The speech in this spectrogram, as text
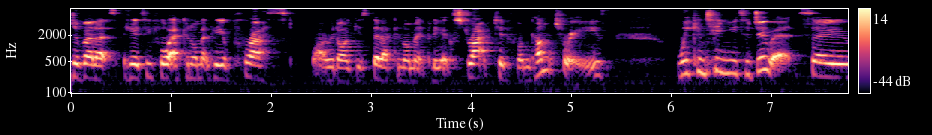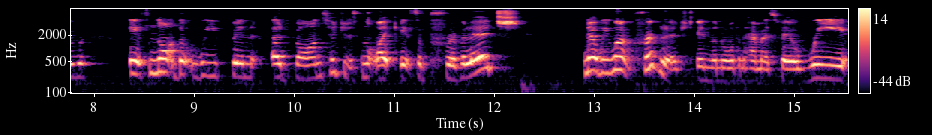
developed, heretofore economically oppressed, I would argue still economically extracted from countries we continue to do it. So it's not that we've been advantaged, it's not like it's a privilege. No, we weren't privileged in the Northern Hemisphere. We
